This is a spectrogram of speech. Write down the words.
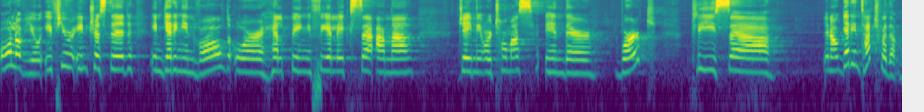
all of you, if you're interested in getting involved or helping Felix, uh, Anna, Jamie or Thomas in their work, please, uh, you know, get in touch with them,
